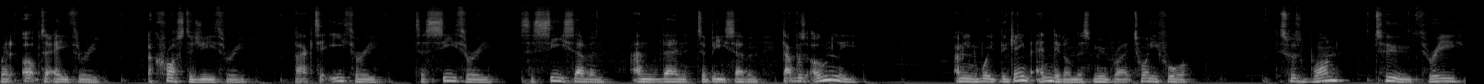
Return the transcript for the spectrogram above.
went up to a3, across to g3, back to e3, to c3, to c7, and then to b7. That was only. I mean, wait, the game ended on this move, right? 24. This was one, two, three,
